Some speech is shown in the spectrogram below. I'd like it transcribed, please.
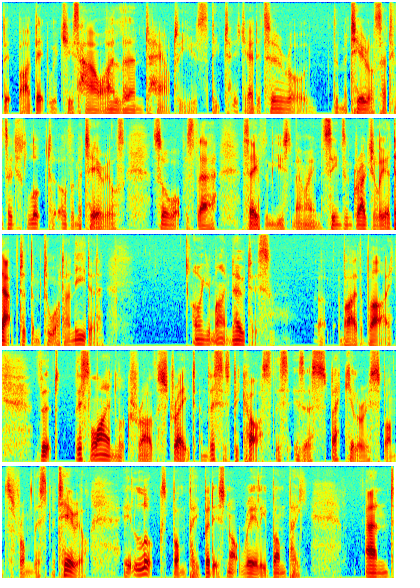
bit by bit, which is how I learned how to use the deep text editor or the material settings. I just looked at other materials, saw what was there, saved them, used them in my own scenes, and gradually adapted them to what I needed. Oh, you might notice, uh, by the by, that this line looks rather straight, and this is because this is a specular response from this material. It looks bumpy, but it's not really bumpy. And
